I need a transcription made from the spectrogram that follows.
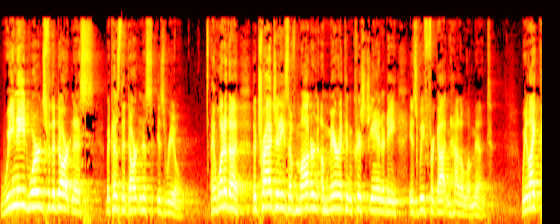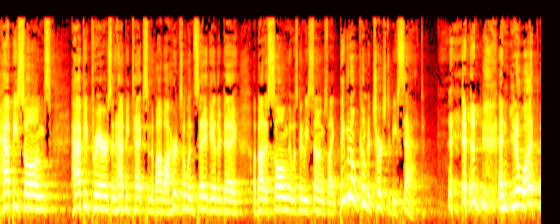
We need words for the darkness because the darkness is real. And one of the, the tragedies of modern American Christianity is we've forgotten how to lament. We like happy songs, happy prayers, and happy texts in the Bible. I heard someone say the other day about a song that was going to be sung. It's like, people don't come to church to be sad. And, and, you know what?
